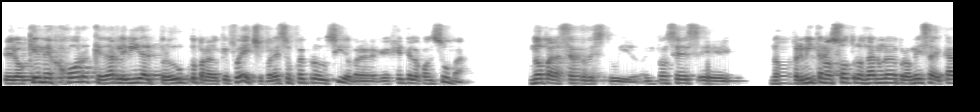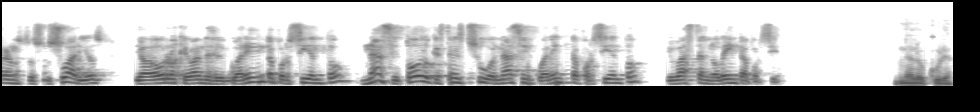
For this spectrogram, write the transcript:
Pero qué mejor que darle vida al producto para lo que fue hecho, para eso fue producido, para que la gente lo consuma, no para ser destruido. Entonces, eh, nos permite a nosotros dar una promesa de cara a nuestros usuarios de ahorros que van desde el 40%, nace, todo lo que está en subo nace en 40% y va hasta el 90%. Una locura.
